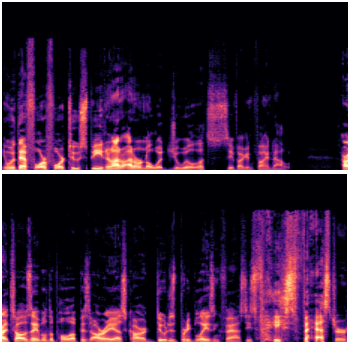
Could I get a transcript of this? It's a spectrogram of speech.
And with that 4.42 speed, and I don't, I don't know what Jawill, let's see if I can find out. All right, so I was able to pull up his RAS card. Dude is pretty blazing fast. He's, he's faster.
